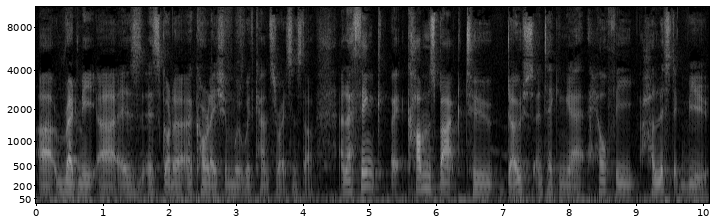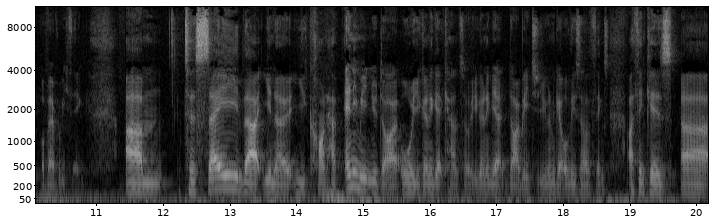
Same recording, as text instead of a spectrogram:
uh, red meat uh, is has got a, a correlation with, with cancer rates and stuff. And I think it comes back to dose and taking a healthy, holistic view of everything. Um, to say that you know you can't have any meat in your diet, or you're going to get cancer, or you're going to get diabetes, you're going to get all these other things, I think is uh,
